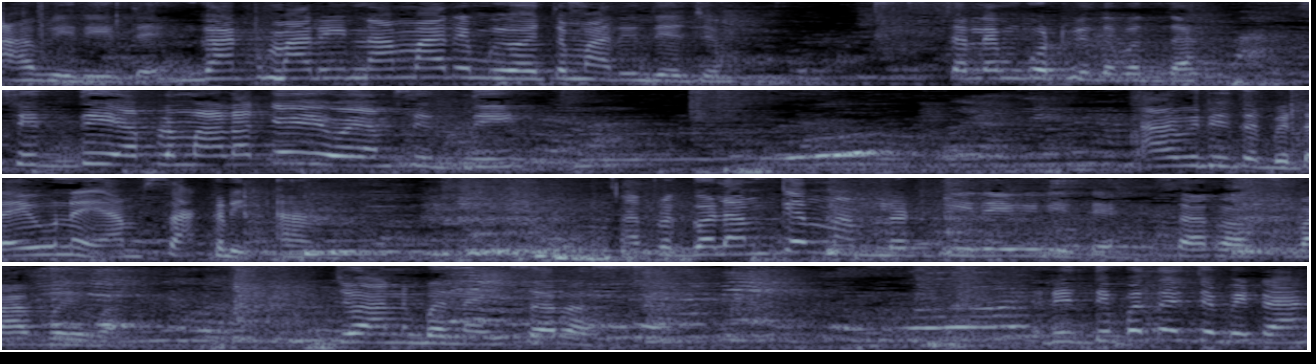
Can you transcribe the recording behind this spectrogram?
આવી રીતે. ગાંઠ મારી ના મારી હોય તો મારી દેજો. ચાલો એમ ગોઠવી દે બધા. સીધી, આપણે માળા કેવી હોય આમ સીધી? આવી રીતે બેટા, એવું નહીં, આમ સાંકડી, આમ. આપણે ગળામાં કેમ આમ લટકી રહે એવી રીતે? સરસ, વાહ, ભાઈ, વાહ. જો આને બનાવી, સરસ. રીતે બતાવજો બેટા.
